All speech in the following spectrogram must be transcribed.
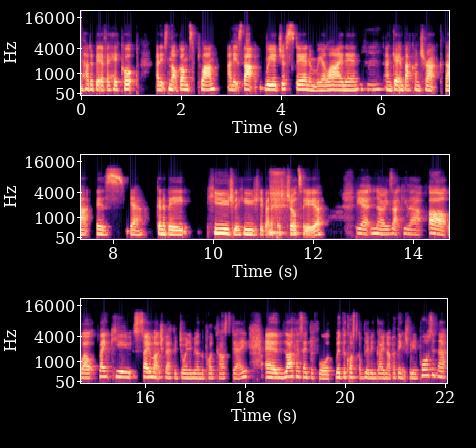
had a bit of a hiccup and it's not gone to plan and it's that readjusting and realigning mm-hmm. and getting back on track that is yeah going to be hugely hugely beneficial to you yeah no exactly that oh well thank you so much beth for joining me on the podcast today and um, like i said before with the cost of living going up i think it's really important that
